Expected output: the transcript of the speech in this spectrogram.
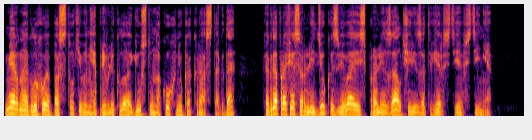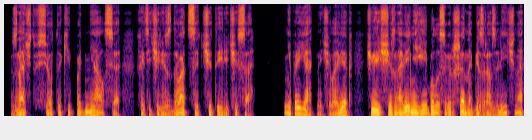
Мерное глухое постукивание привлекло Агюсту на кухню как раз тогда, когда профессор Ледюк, извиваясь, пролезал через отверстие в стене. Значит, все-таки поднялся, хоть и через двадцать четыре часа. Неприятный человек, чье исчезновение ей было совершенно безразлично,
